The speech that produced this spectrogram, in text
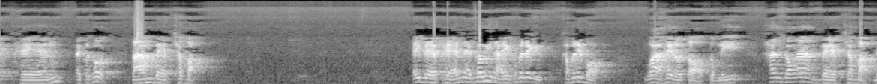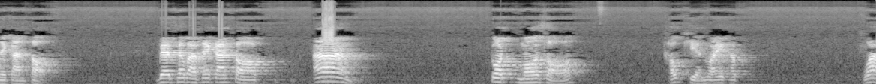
บแผนไอ้ขอโทษ ตามแบบฉบับ ไอ้แบบแผนในพระวินัยเขาไม่ได้เขาไม่ได้บอกว่าให้เราตอบตรงนี้ ท่านต้องอ้างแบบฉบับในการตอบ แบบฉบับในการตอบ อ้าง กฎมสเขาเขียนไว้ครับ ว่า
